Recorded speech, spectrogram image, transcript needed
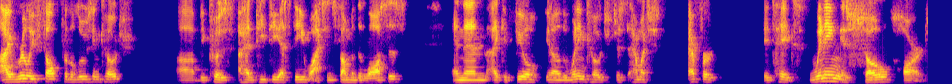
I really felt for the losing coach uh, because I had PTSD watching some of the losses, and then I could feel, you know, the winning coach just how much effort it takes. Winning is so hard,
